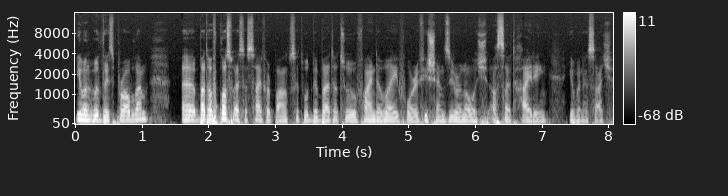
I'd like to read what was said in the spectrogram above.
even with this problem. Uh, but of course, as a cypherpunks, it would be better to find a way for efficient zero knowledge asset hiding, even in such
